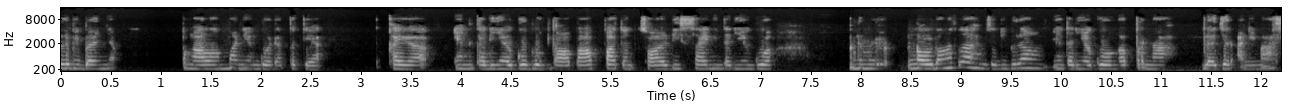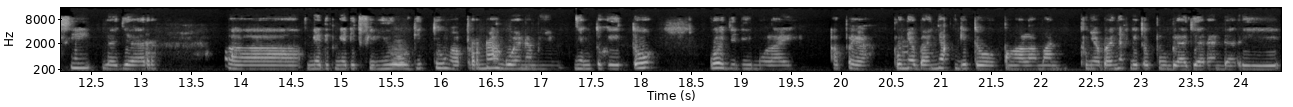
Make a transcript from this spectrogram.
lebih banyak pengalaman yang gue dapet ya. Kayak yang tadinya gue belum tahu apa-apa soal desain, yang tadinya gue nol banget lah bisa dibilang. Yang tadinya gue nggak pernah belajar animasi, belajar uh, ngedit-ngedit video gitu nggak pernah gue namanya nyentuh itu gue jadi mulai apa ya punya banyak gitu pengalaman punya banyak gitu pembelajaran dari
